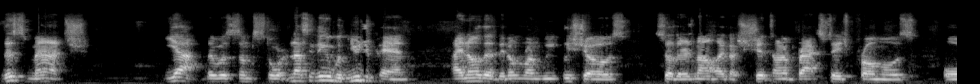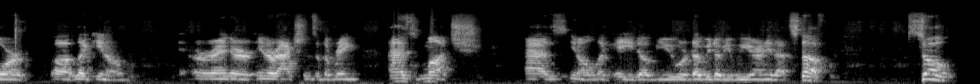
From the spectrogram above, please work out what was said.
this match, yeah, there was some story. And that's the thing with New Japan. I know that they don't run weekly shows, so there's not like a shit ton of backstage promos or uh, like you know, or, or interactions in the ring as much as you know, like AEW or WWE or any of that stuff. So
